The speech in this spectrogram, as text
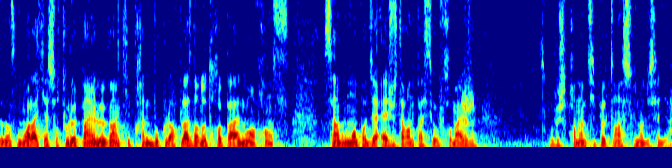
C'est dans ce moment-là qu'il y a surtout le pain et le vin qui prennent beaucoup leur place dans notre repas à nous en France. C'est un moment pour dire, juste avant de passer au fromage, est-ce qu'on peut juste prendre un petit peu de temps à souvenir du Seigneur?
